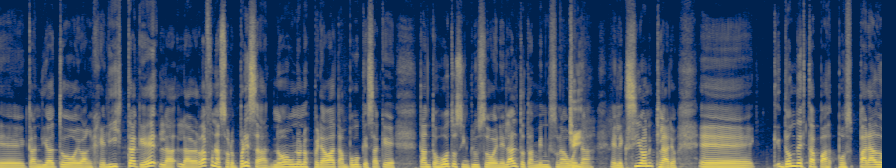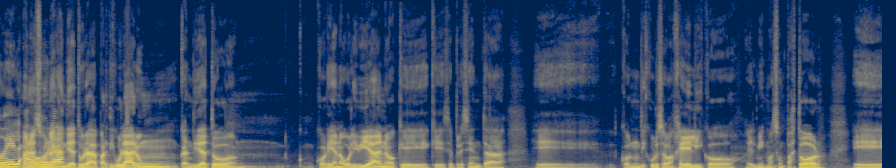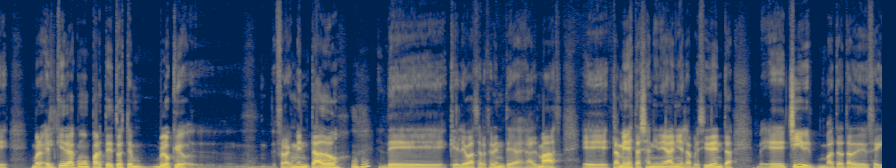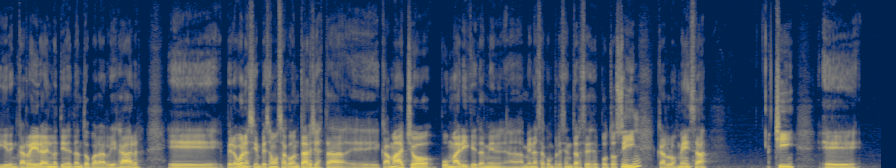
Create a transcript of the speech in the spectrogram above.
candidato evangelista, que la, verdad fue una sorpresa, ¿no? Uno no esperaba tampoco que saque tantos votos, incluso en el alto también hizo una buena elección, claro. ¿Dónde está parado él bueno, es una candidatura particular, un candidato coreano-boliviano que, se presenta eh, con un discurso evangélico, él mismo es un pastor. Eh, bueno, él queda como parte de todo este bloque fragmentado de que le va a hacer frente al MAS. Eh, también está Janine Áñez, la presidenta. Eh, Chi va a tratar de seguir en carrera, él no tiene tanto para arriesgar. Eh, pero bueno, si empezamos a contar, ya está Camacho, Pumari, que también amenaza con presentarse desde Potosí, Carlos Mesa, Chi.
